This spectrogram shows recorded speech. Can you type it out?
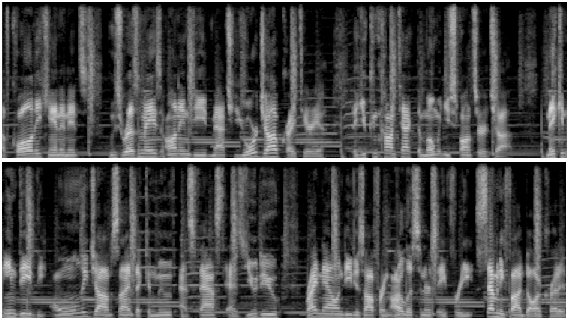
of quality candidates whose resumes on Indeed match your job criteria that you can contact the moment you sponsor a job. Making Indeed the only job site that can move as fast as you do. Right now, Indeed is offering our listeners a free $75 credit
